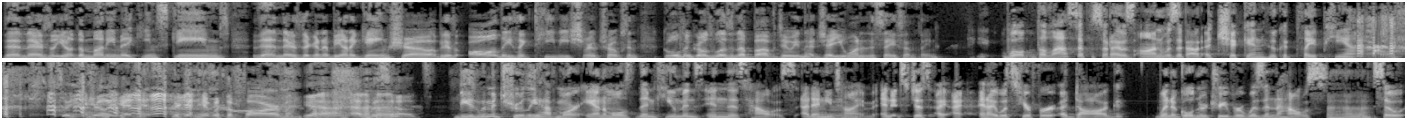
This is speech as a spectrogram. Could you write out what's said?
Then there's you know the money making schemes. Then there's they're going to be on a game show. There's all these like TV show tropes, and Golden Girls wasn't above doing that. Jay, you wanted to say something. Well, the last episode I was on was about a chicken who could play piano. So you're really getting hit, you're getting hit with the farm Yeah. episodes. These women truly have more animals than humans in this house at any Mm-hmm. time. And it's just, I, I, and I was here for a dog when a golden retriever was in the house. Uh-huh. So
